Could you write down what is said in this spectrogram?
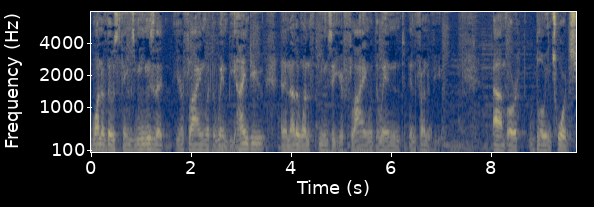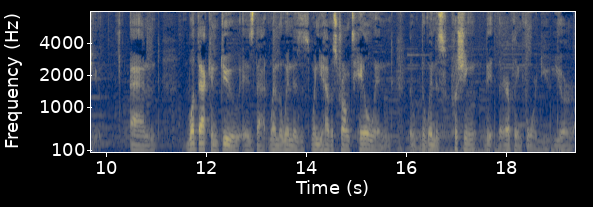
one of those things means that you're flying with the wind behind you and another one means that you're flying with the wind in front of you um, or blowing towards you and what that can do is that when the wind is when you have a strong tailwind the, the wind is pushing the, the airplane forward. You you're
